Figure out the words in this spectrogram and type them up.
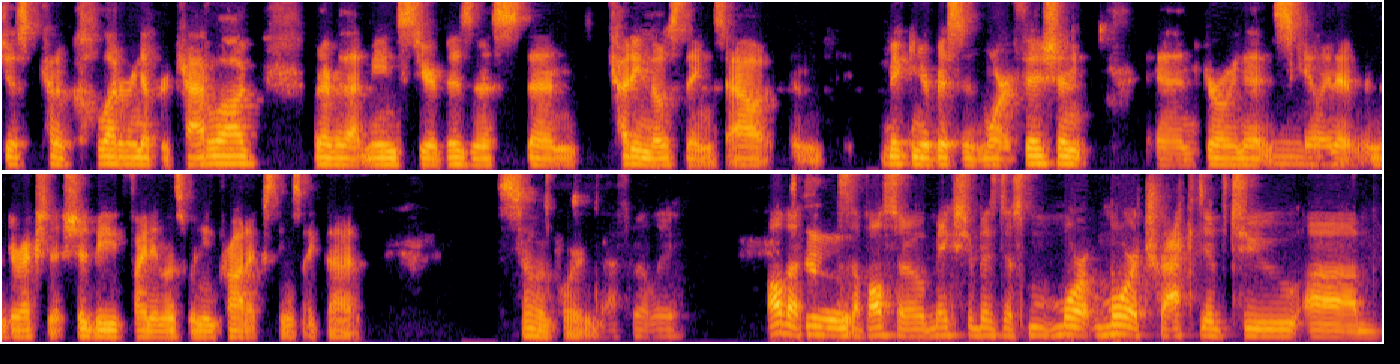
just kind of cluttering up your catalog, whatever that means to your business, then cutting those things out and making your business more efficient and growing it and mm. scaling it in the direction it should be, finding those winning products, things like that. So important. Definitely all that so, stuff also makes your business more more attractive to um,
